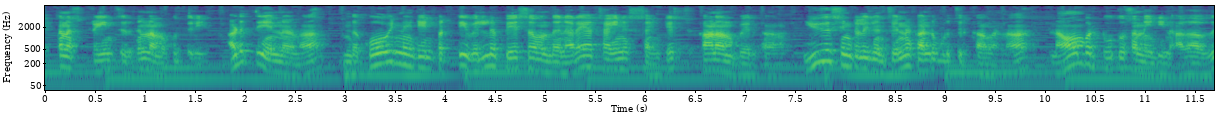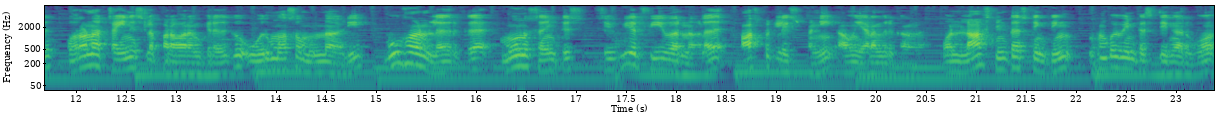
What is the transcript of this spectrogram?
எத்தனை ஸ்ட்ரெயின்ஸ் இருக்குன்னு நமக்கும் தெரியும். அடுத்து என்னன்னா இந்த கோவிட் நைன்டீன் பத்தி வெளில பேச வந்த நிறைய சைனீஸ் சயின்டிஸ்ட் காணாம போயிருக்காங்க. யூஎஸ் இன்டெலிஜென்ஸ் என்ன கண்டுபிடிச்சிருக்காங்கன்னா நவம்பர் டூ தௌசண்ட் நைன்டீன் அதாவது கொரோனா சைனீஸ்ல பரவ ஆரம்பிக்கிறதுக்கு ஒரு மாசம் முன்னாடி வூஹான்ல இருக்க மூணு சயின்டிஸ்ட் சிவியர் ஃபீவர்னால ஹாஸ்பிட்டலைஸ் பண்ணி அவங்க இறந்துருக்காங்க. ஒன் லாஸ்ட் இன்ட்ரெஸ்டிங் திங் ரொம்பவே இன்ட்ரெஸ்டிங்காக இருக்கும்.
